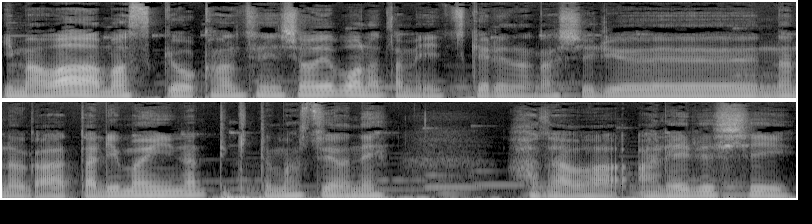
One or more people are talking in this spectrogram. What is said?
今はマスクを感染症予防のためにつけるのが主流なのが当たり前になってきてますよね。肌は荒れるし、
